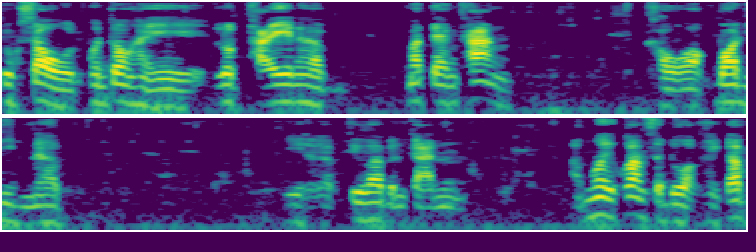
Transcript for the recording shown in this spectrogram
ทุกเสาเพิ่นต้องให้รถไถนะครับ มาแต่งทาง เขาออกบ่อดินนะครับนี่นะครับที่ว่าเป็นการอำนวยความสะดวกให้กับ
